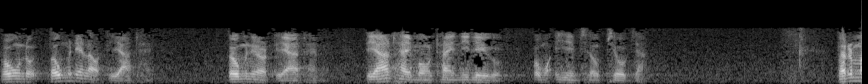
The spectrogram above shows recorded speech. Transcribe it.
ဘုန်းတို့3မိနစ်လောက်တရားထိုင်3မိနစ်လောက်တရားထိုင်တရားထိုင်ပုံထိုင်နည်းလေးကိုဘုန်းအရင်ဖြောပြောပြပထမ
